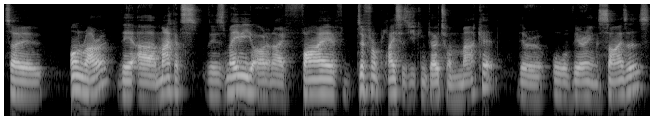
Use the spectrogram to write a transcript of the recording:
So on Raro, there are markets. There's maybe, I don't know, five different places you can go to a market. They're all varying sizes.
